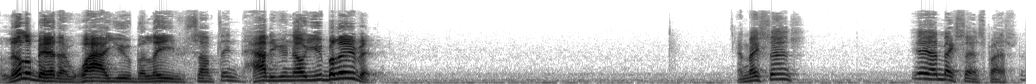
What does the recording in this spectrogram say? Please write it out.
a little bit of why you believe something, how do you know you believe it? That makes sense? Yeah, that makes sense, Pastor.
